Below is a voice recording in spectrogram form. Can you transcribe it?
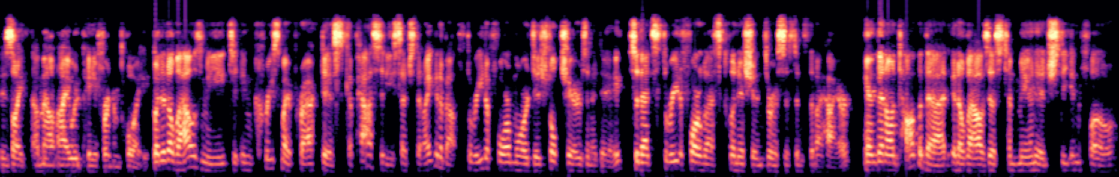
is like the amount i would pay for an employee. But it allows me to increase my practice capacity such that i get about three to four more digital chairs in a day. So that's three to four less clinicians or assistants that i hire. And then on top of that, it allows us to manage the inflow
